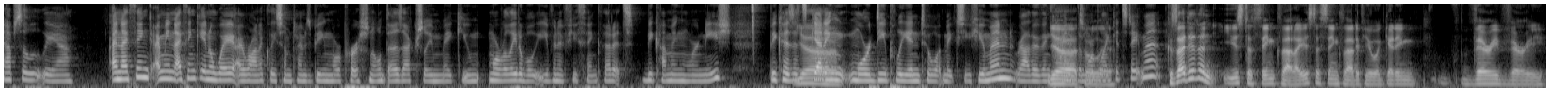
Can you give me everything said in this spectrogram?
Absolutely, yeah. And I think, I mean, I think in a way, ironically, sometimes being more personal does actually make you more relatable, even if you think that it's becoming more niche, because it's Yeah. getting more deeply into what makes you human rather than kind Yeah, of the more blanket statement. Because I didn't used to think that. I used to think that if you were getting very, very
